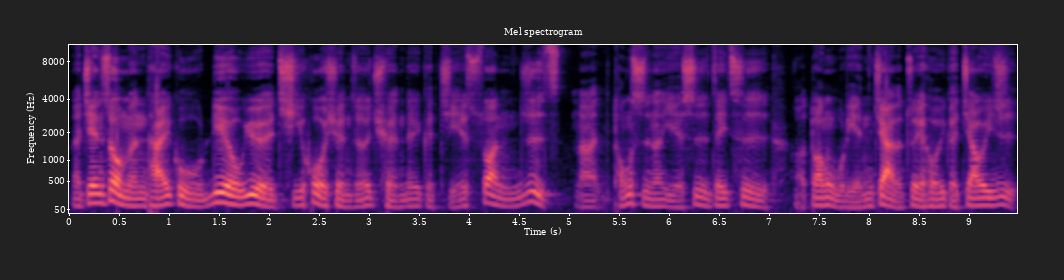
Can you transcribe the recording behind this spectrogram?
那今天是我们台股六月期货选择权的一个结算日子，那同时呢，也是这次呃端午连假的最后一个交易日。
